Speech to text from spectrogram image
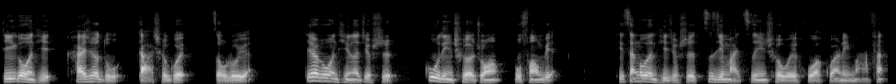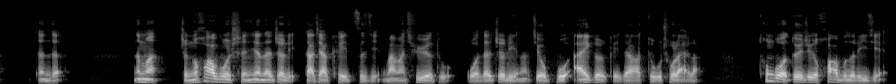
第一个问题，开车堵，打车贵，走路远；第二个问题呢，就是固定车桩不方便；第三个问题就是自己买自行车维护啊，管理麻烦等等。那么整个画布呈现在这里，大家可以自己慢慢去阅读。我在这里呢，就不挨个给大家读出来了。通过对这个画布的理解，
